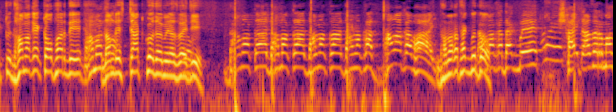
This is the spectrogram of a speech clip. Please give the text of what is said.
একটু ধামাকা একটা অফার দিয়ে ধামাকা? দামটা স্টার্ট করে দাও মিনাজ ভাই জি। ধামাকা ধামাকা ধামাকা ধামাকা ধামাকা ভাই। ধামাকা থাকবে তো? ধামাকা থাকবে ষাট হাজার মাল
